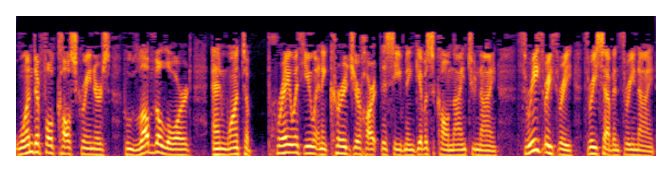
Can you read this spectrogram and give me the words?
wonderful call screeners who love the Lord and want to pray with you and encourage your heart this evening. Give us a call, 929 333 3739.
